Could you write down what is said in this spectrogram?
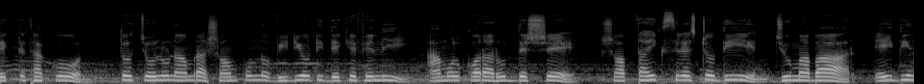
দেখতে থাকুন। তো চলুন আমরা সম্পূর্ণ ভিডিওটি দেখে ফেলি আমল করার উদ্দেশ্যে। সাপ্তাহিক শ্রেষ্ঠ দিন জুমাবার, এই দিন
